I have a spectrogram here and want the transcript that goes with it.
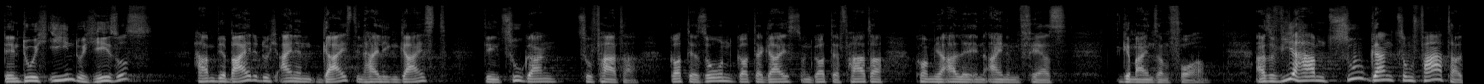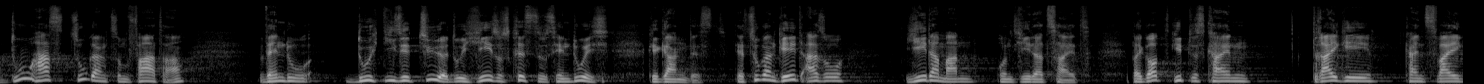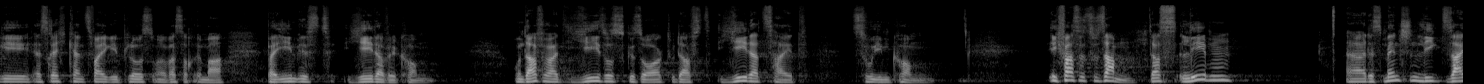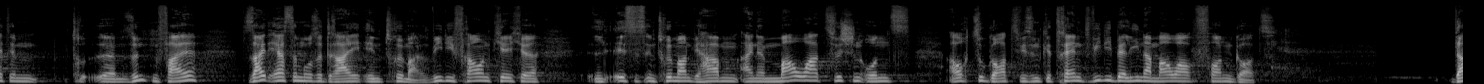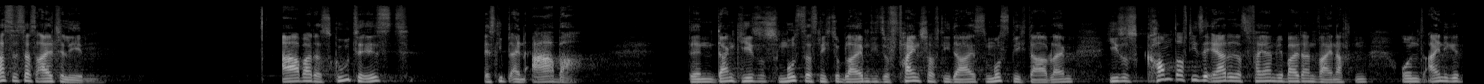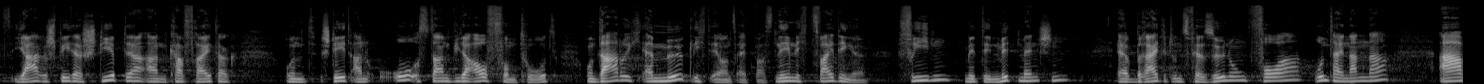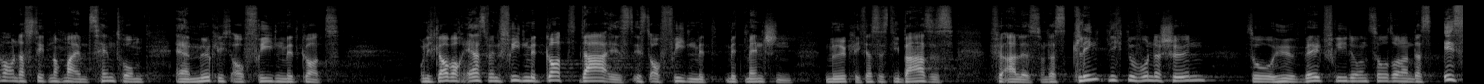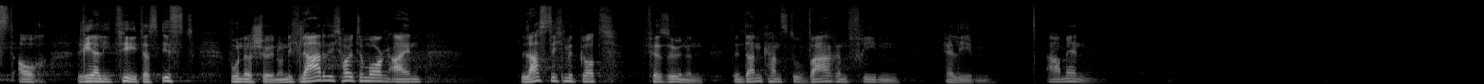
Denn durch ihn, durch Jesus, haben wir beide durch einen Geist, den Heiligen Geist, den Zugang zu Vater. Gott der Sohn, Gott der Geist und Gott der Vater kommen ja alle in einem Vers gemeinsam vor. Also wir haben Zugang zum Vater. Du hast Zugang zum Vater, wenn du durch diese Tür, durch Jesus Christus hindurch gegangen bist. Der Zugang gilt also jedermann und jederzeit. Bei Gott gibt es kein 3G, kein 2G, es recht kein 2G Plus oder was auch immer. Bei ihm ist jeder willkommen. Und dafür hat Jesus gesorgt, du darfst jederzeit zu ihm kommen. Ich fasse zusammen, das Leben äh, des Menschen liegt seit dem äh, Sündenfall, seit 1. Mose 3 in Trümmern. Wie die Frauenkirche ist es in Trümmern. Wir haben eine Mauer zwischen uns, auch zu Gott. Wir sind getrennt wie die Berliner Mauer von Gott. Das ist das alte Leben. Aber das Gute ist, es gibt ein Aber. Denn dank Jesus muss das nicht so bleiben. Diese Feindschaft, die da ist, muss nicht da bleiben. Jesus kommt auf diese Erde, das feiern wir bald an Weihnachten. Und einige Jahre später stirbt er an Karfreitag und steht an Ostern wieder auf vom Tod. Und dadurch ermöglicht er uns etwas, nämlich zwei Dinge. Frieden mit den Mitmenschen. Er bereitet uns Versöhnung vor untereinander. Aber, und das steht nochmal im Zentrum, er ermöglicht auch Frieden mit Gott. Und ich glaube auch erst, wenn Frieden mit Gott da ist, ist auch Frieden mit, mit Menschen möglich. Das ist die Basis für alles. Und das klingt nicht nur wunderschön, so Weltfriede und so, sondern das ist auch Realität. Das ist wunderschön. Und ich lade dich heute Morgen ein, lass dich mit Gott versöhnen, denn dann kannst du wahren Frieden erleben. Amen.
